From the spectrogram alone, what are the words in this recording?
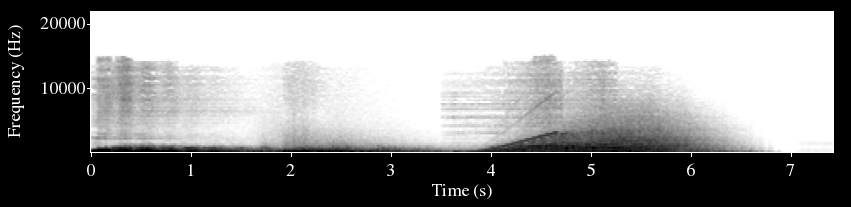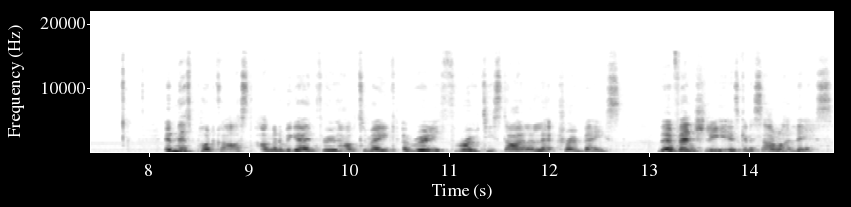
In this podcast, I'm going to be going through how to make a really throaty style electro bass that eventually is going to sound like this.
